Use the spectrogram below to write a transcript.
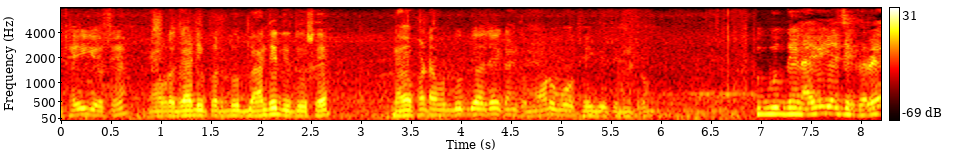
ટાઈમ થઈ ગયો છે. ને આપણે ગાડી પર દૂધ બાંધી દીધું છે. ને હવે ફટાફટ દૂધ દેવા જઈએ, કારણ કે મોડું બહુ થઈ ગયું છે મિત્રો. દૂધ બૂધ દઈને આવી જાય છે ઘરે.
